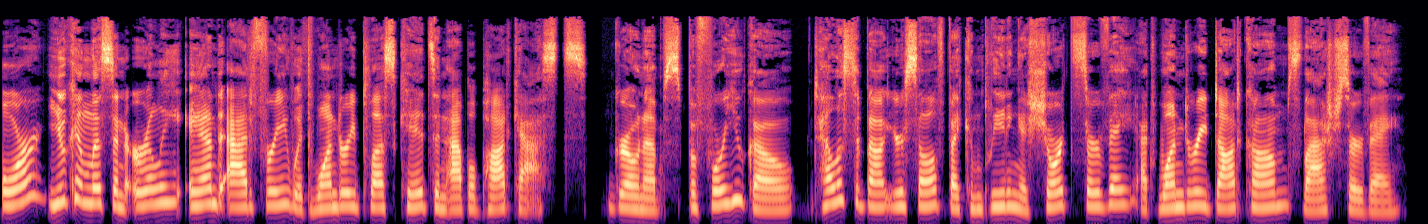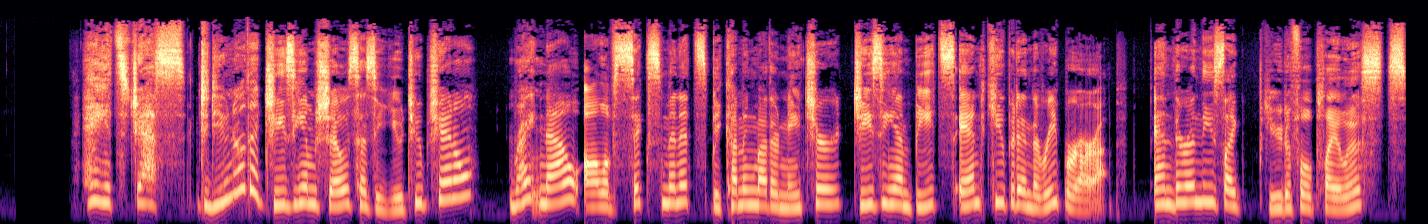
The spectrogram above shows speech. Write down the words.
Or you can listen early and ad-free with Wondery Plus Kids and Apple Podcasts. Grown-ups, before you go, tell us about yourself by completing a short survey at wondery.com/survey. Hey, it's Jess. Did you know that GZM Shows has a YouTube channel? Right now, all of 6 Minutes, Becoming Mother Nature, GZM Beats, and Cupid and the Reaper are up. And they're in these like beautiful playlists.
